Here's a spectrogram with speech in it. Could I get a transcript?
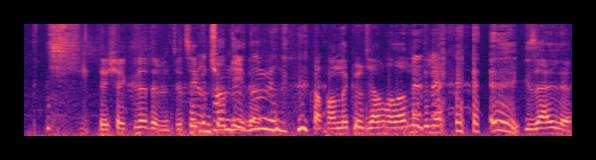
Teşekkür ederim. Tekin çok iyiydi. Kafanla kıracağım falan dedin ya. Güzeldi.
